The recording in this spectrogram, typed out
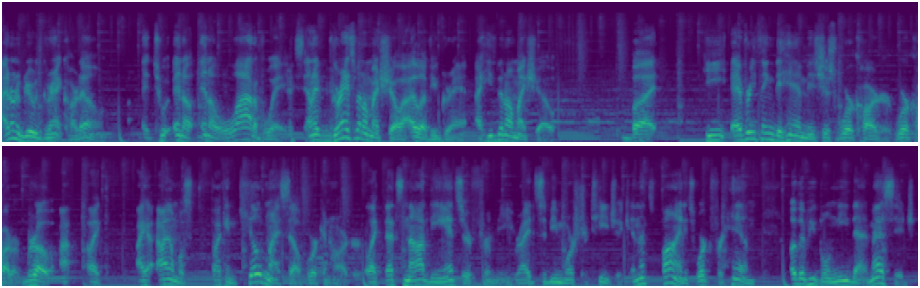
I don't agree with Grant Cardone uh, to, in, a, in a lot of ways. And I've, Grant's been on my show. I love you, Grant. Uh, He's been on my show. But he everything to him is just work harder, work harder. Bro, I, like I, I almost fucking killed myself working harder. Like that's not the answer for me, right? It's to be more strategic. And that's fine. It's worked for him. Other people need that message.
